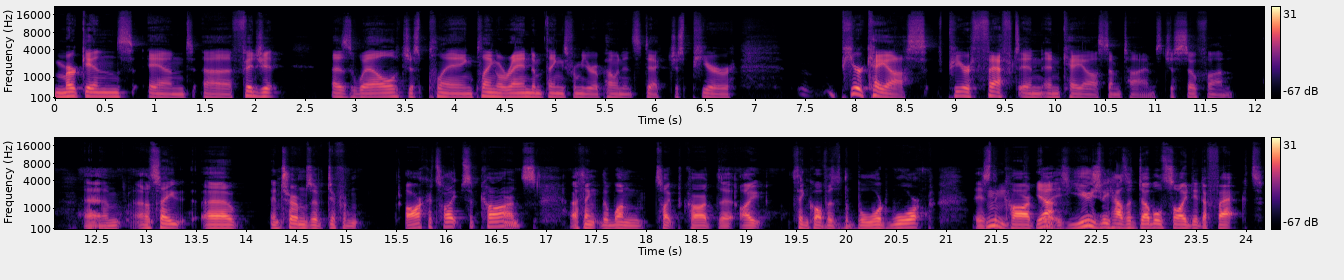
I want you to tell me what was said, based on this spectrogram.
Murkens and uh, Fidgit as well. Just playing playing random things from your opponent's deck, just pure pure chaos, pure theft and and chaos. Sometimes, just so fun. Um, I'll say uh, in terms of different archetypes of cards, I think the one type of card that I think of as the board warp is mm, the hmm, card yeah. that is usually has a double sided effect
